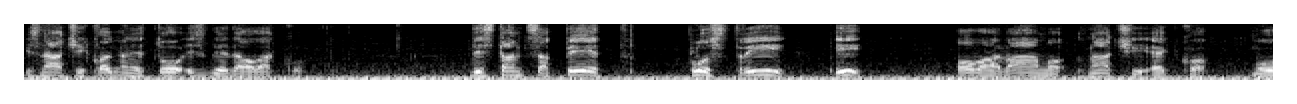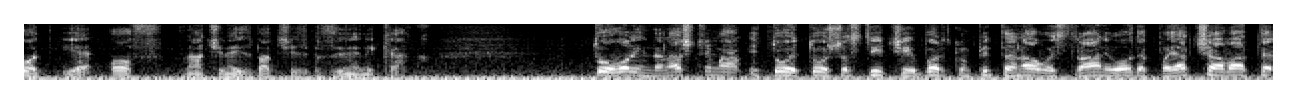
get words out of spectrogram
i znači kod mene to izgleda ovako. Distanca 5 plus 3 i ovaj vamo, znači eko mod je off, znači ne izbaci iz brzine nikako to volim da naštrimam i to je to što se tiče board kompjutera na ovoj strani ovdje pojačavate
